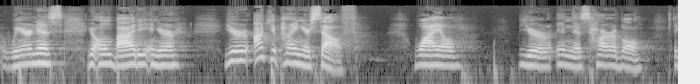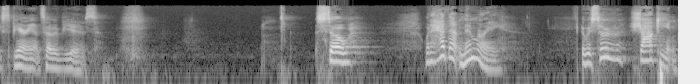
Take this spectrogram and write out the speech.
awareness, your own body, and you're, you're occupying yourself while you're in this horrible experience of abuse. So, when I had that memory, it was so shocking.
